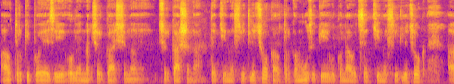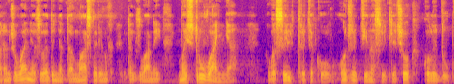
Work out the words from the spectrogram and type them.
Авторки поезії Олена Черкащина, Черкашина та Тіна Світлячок, авторка музики і виконавиця Тіна Світлячок, аранжування, зведення та мастеринг, так званий майстрування Василь Третьяков. Отже, Тіна Світлячок, Коли дуб.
